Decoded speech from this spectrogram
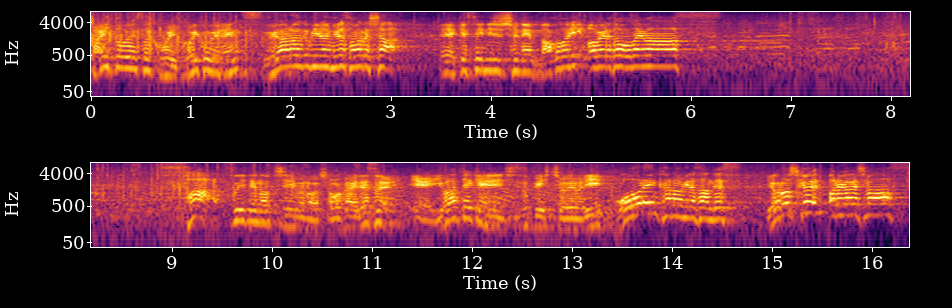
大東映作会恋恋連菅原組の皆様でした、えー結成20周年誠におめでとうございます。さあ続いてのチームの紹介です、えー岩手県雫市町より応援歌の皆さんです。よろしくお願いします。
